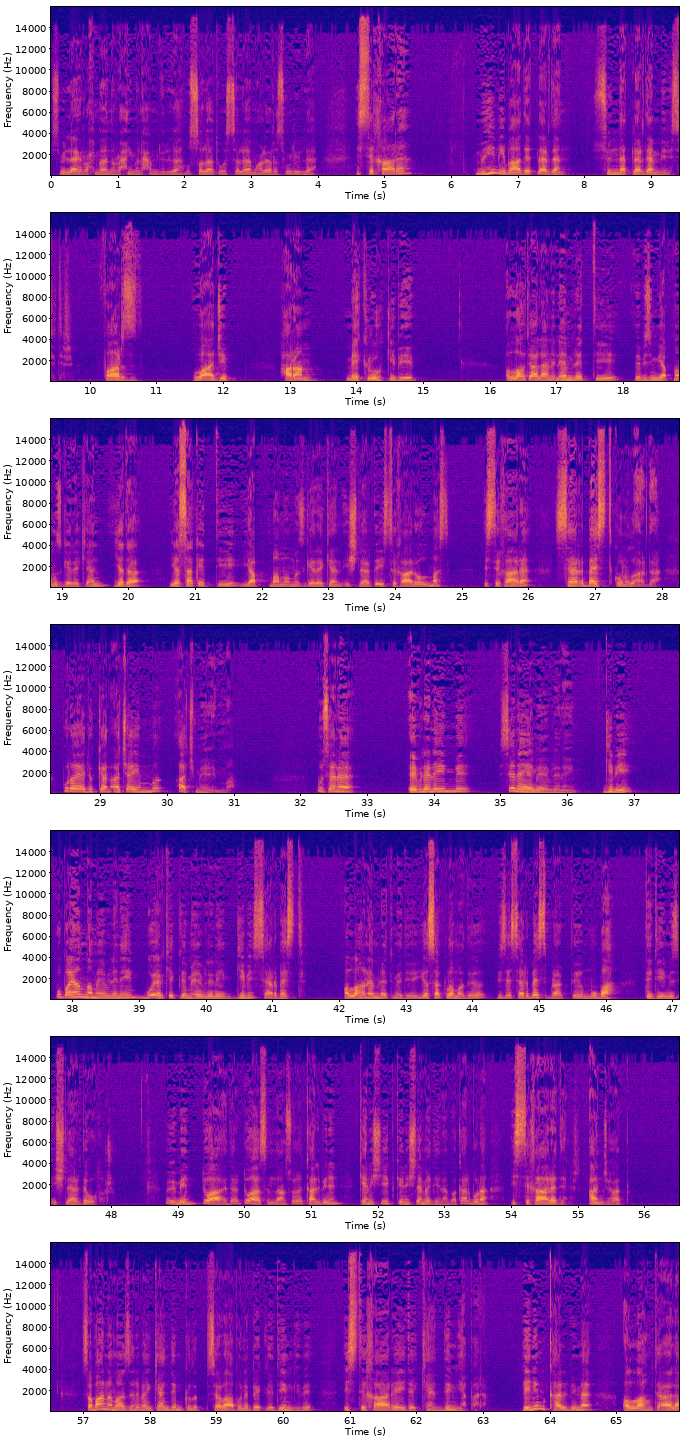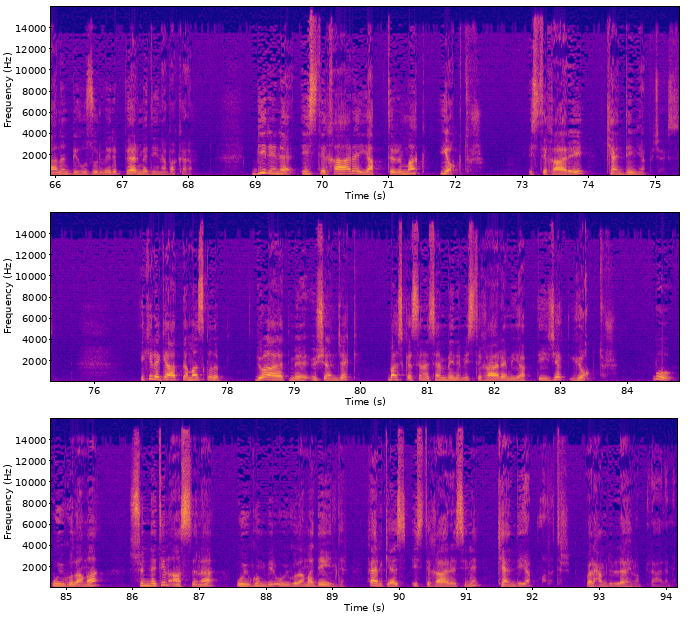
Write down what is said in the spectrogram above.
Bismillahirrahmanirrahim. Elhamdülillah. Ve salatu ve selamu ala Resulillah. İstihare mühim ibadetlerden, sünnetlerden birisidir. Farz, vacip, haram, mekruh gibi allah Teala'nın emrettiği ve bizim yapmamız gereken ya da yasak ettiği yapmamamız gereken işlerde istihare olmaz. İstihare serbest konularda. Buraya dükkan açayım mı, açmayayım mı? Bu sene evleneyim mi, seneye mi evleneyim gibi bu bayanla mı evleneyim, bu erkekle mi evleneyim gibi serbest. Allah'ın emretmediği, yasaklamadığı, bize serbest bıraktığı mubah dediğimiz işlerde olur. Mümin dua eder. Duasından sonra kalbinin genişleyip genişlemediğine bakar. Buna istihare denir. Ancak sabah namazını ben kendim kılıp sevabını beklediğim gibi istihareyi de kendim yaparım. Benim kalbime Allahu Teala'nın bir huzur verip vermediğine bakarım. Birine istihare yaptırmak yoktur. İstihareyi kendin yapacaksın. İki rekat namaz kılıp dua etmeye üşenecek, başkasına sen benim istiharemi yap diyecek yoktur. Bu uygulama sünnetin aslına uygun bir uygulama değildir. Herkes istiharesini kendi yapmalıdır. Velhamdülillahi Rabbil Alemin.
